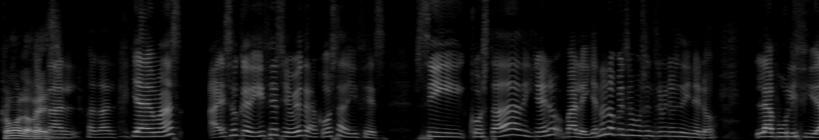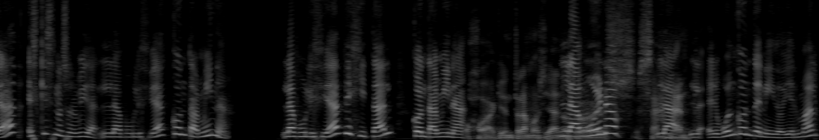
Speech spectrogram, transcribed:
¿Cómo lo ves? Fatal, fatal. Y además, a eso que dices, yo veo otra cosa, dices, si costara dinero, vale, ya no lo pensamos en términos de dinero. La publicidad, es que se nos olvida, la publicidad contamina. La publicidad digital contamina. Ojo, aquí entramos ya en la buena, El buen contenido y el mal,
